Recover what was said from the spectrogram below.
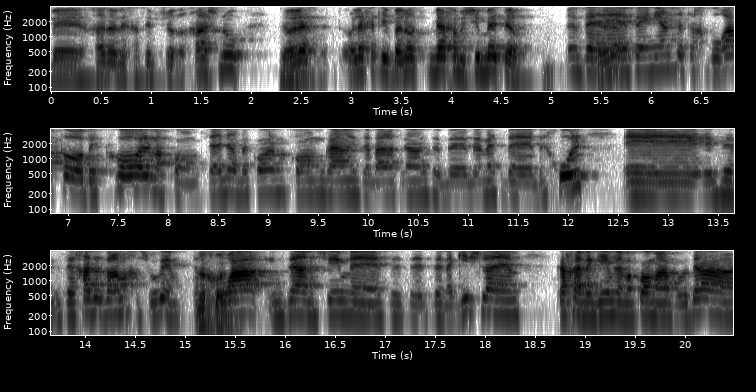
באחד הנכסים שרכשנו, זה הולך, הולכת להיבנות 150 מטר. ו- ועניין של תחבורה פה בכל מקום, בסדר? בכל מקום, גם אם זה בארץ, גם אם זה באמת בחו"ל. אה, זה, זה אחד הדברים החשובים. נכון. תחבורה, אם זה אנשים, אה, זה, זה, זה נגיש להם, ככה הם מגיעים למקום העבודה,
